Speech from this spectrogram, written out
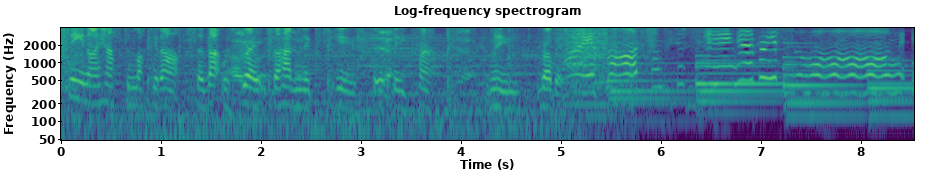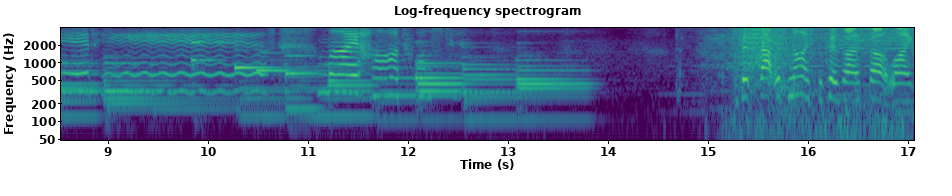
But scene, I have to muck it up, so that was Oh, great. right. So I had an excuse to Yeah. be crap. I mean, rubbish. My heart wants to sing every song it hears. My heart wants to. But that was nice because I felt like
